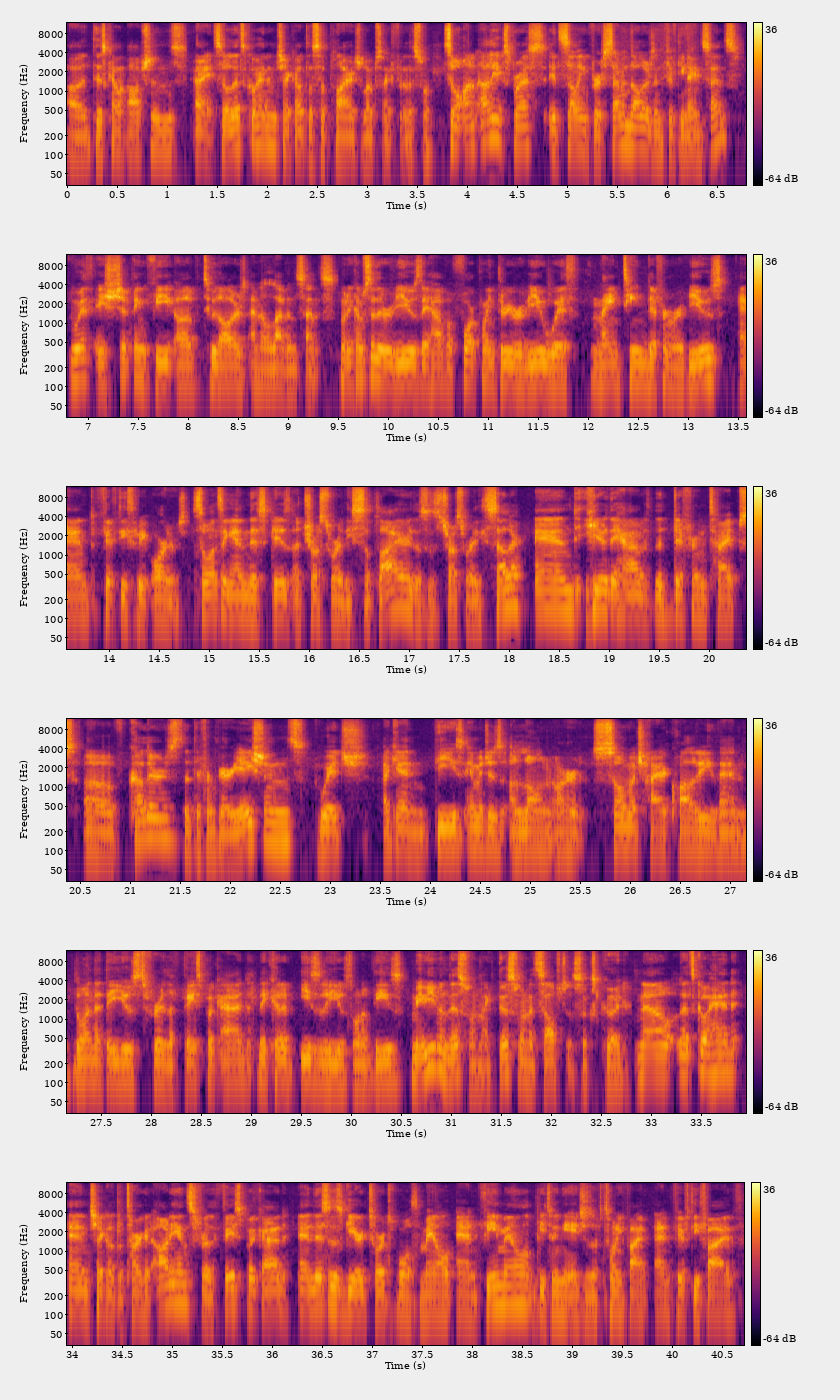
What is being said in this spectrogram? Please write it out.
uh, discount options. All right, so let's go ahead and check out the supplier's website for this one. So on AliExpress, it's selling for $7.59 with a shipping fee of $2.11. When it comes to the reviews, they have a 4.3 review with 19 different reviews and 53 orders. So once again, this is a trustworthy supplier. This is a trustworthy seller. And here they have the different types of colors, the different variations, which again, these images alone are so much higher quality than the one that they used for the Facebook ad. They could have easily used one of these. Maybe even this one, like this one itself just looks good. Now let's go ahead and check out the target audience for the Facebook ad. And this is geared towards both male and female between the ages of 25 and 55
